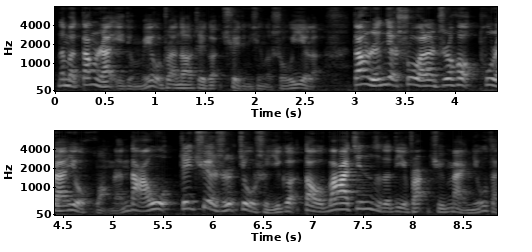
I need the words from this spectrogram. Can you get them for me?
那么当然也就没有赚到这个确定性的收益了。当人家说完了之后，突然又恍然大悟，这确实就是一个到挖金子的地方去卖牛仔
